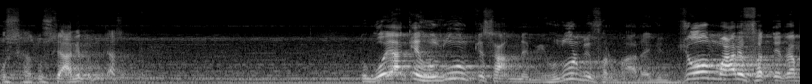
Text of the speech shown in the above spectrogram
उस उससे आगे तो नहीं जा सकते। तो गोया के हुजूर के सामने भी, हुजूर भी फरमा रहे कि जो मारफत रब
